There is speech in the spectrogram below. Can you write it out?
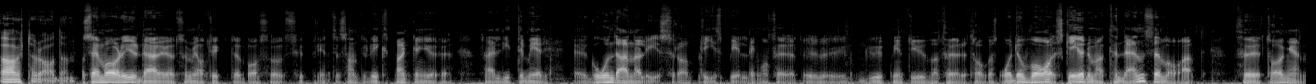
översta raden? Och sen var det ju där som jag tyckte var så superintressant. Riksbanken gör så här lite mer eh, gående analyser av prisbildning och eh, djupintervjuar företag. Och då var, skrev de att tendensen var att företagen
